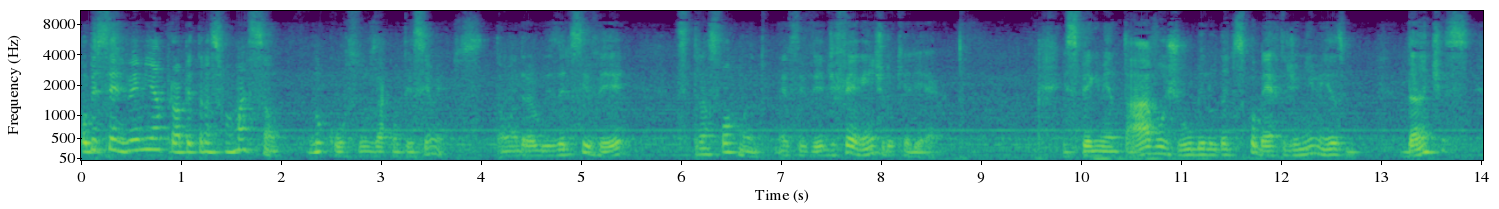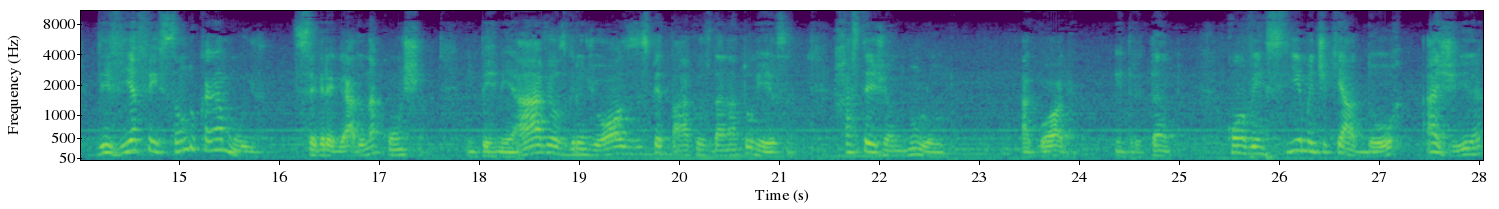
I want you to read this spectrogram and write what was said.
observei minha própria transformação no curso dos acontecimentos. Então, André Luiz ele se vê se transformando, ele se vê diferente do que ele era. Experimentava o júbilo da descoberta de mim mesmo. Dantes vivia a feição do caramujo, segregado na concha, impermeável aos grandiosos espetáculos da natureza, rastejando no lodo. Agora, entretanto, convencia-me de que a dor agira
